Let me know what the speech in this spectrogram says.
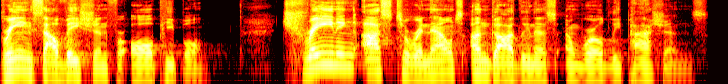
Bringing salvation for all people, training us to renounce ungodliness and worldly passions,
